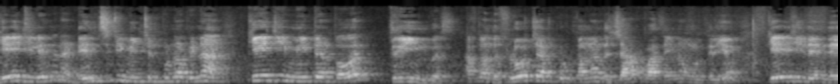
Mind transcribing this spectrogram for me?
கேஜிலேருந்து நான் டென்சிட்டி மென்ஷன் பண்ணோம் அப்படின்னா KG metre power three inverse அப்போ அந்த ஃப்ளோ சார்ட் கொடுப்பாங்க. அந்த சார்ட் பார்த்தீங்கன்னா உங்களுக்கு தெரியும். கேஜிலேருந்து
